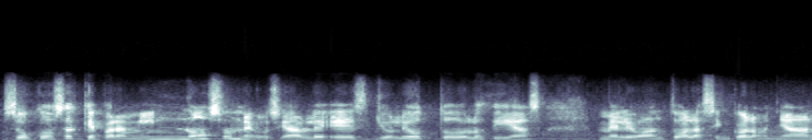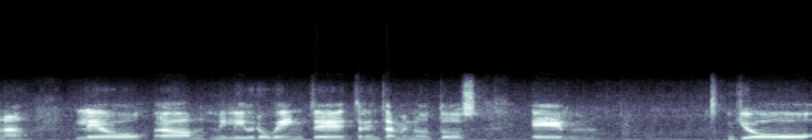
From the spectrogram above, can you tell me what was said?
Son cosas que para mí no son negociables, es yo leo todos los días, me levanto a las 5 de la mañana, leo um, mi libro 20, 30 minutos. Eh, yo,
